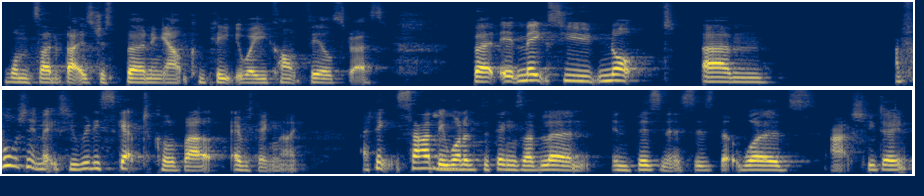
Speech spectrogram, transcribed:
one side of that is just burning out completely where you can't feel stressed, but it makes you not, um, unfortunately it makes you really skeptical about everything. Like I think sadly, one of the things I've learned in business is that words actually don't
